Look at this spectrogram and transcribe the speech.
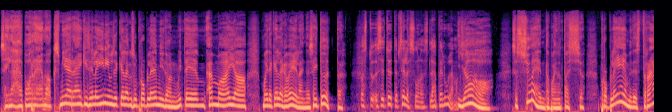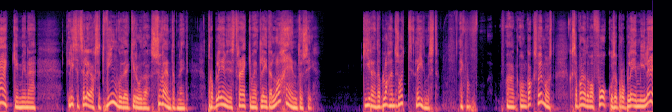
see ei lähe paremaks, mine räägi selle inimesega, kellega sul probleemid on, mitte ämma, äia, ma ei tea, kellega veel, onju, see ei tööta. vastu, see töötab selles suunas, et läheb veel hullemaks. jaa, see süvendab ainult asju. probleemidest rääkimine lihtsalt selle jaoks, et vinguda ja kiruda, süvendab neid. probleemidest rääkimine, et leida lahendusi kiirendab lahenduse ots-, leidmist. ehk äh, on kaks võimalust, kas sa paned oma fookuse probleemile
